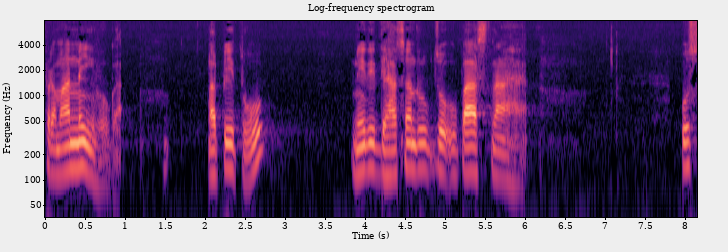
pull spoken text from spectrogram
प्रमाण नहीं होगा। अपितु निधिध्यासन रूप जो उपासना है, उस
